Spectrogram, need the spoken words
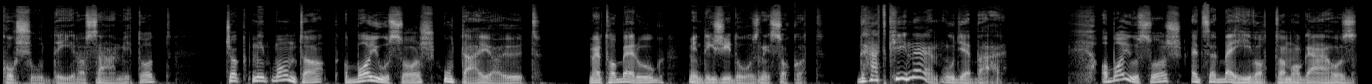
Kossuth díjra számított, csak, mint mondta, a bajuszos utálja őt, mert ha berúg, mindig zsidózni szokott. De hát ki nem, ugyebár? A bajuszos egyszer behívatta magához,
